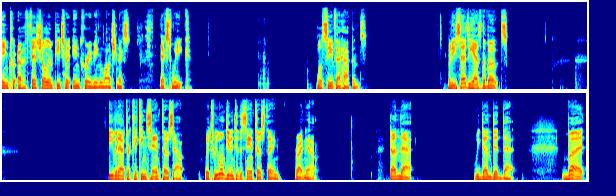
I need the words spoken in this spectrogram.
inc- official impeachment inquiry being launched next next week. We'll see if that happens. But he says he has the votes. Even after kicking Santos out, which we won't get into the Santos thing right now. Done that. We done did that. But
